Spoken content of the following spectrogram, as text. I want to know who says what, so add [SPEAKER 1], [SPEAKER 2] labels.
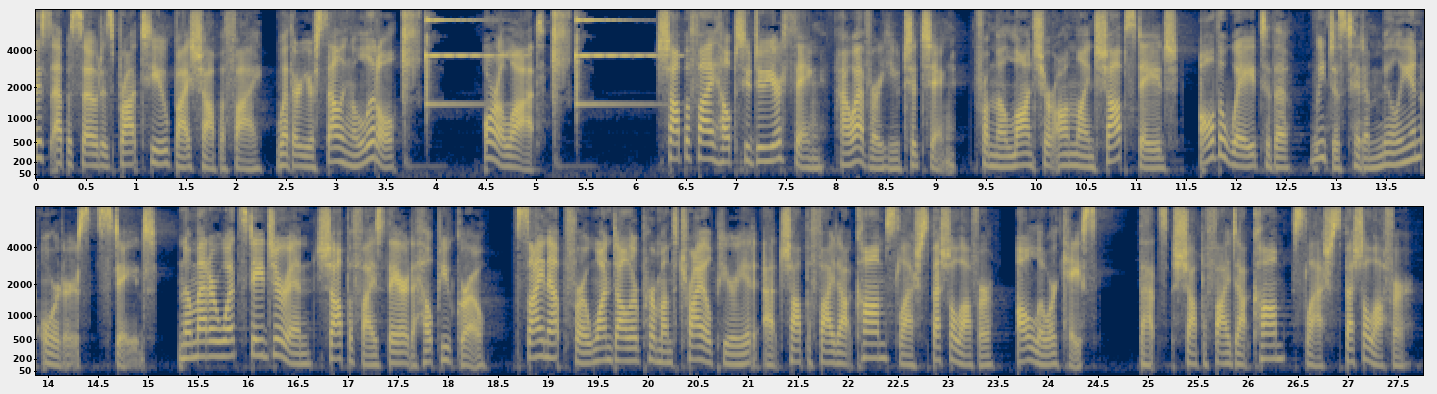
[SPEAKER 1] This episode is brought to you by Shopify. Whether you're selling a little or a lot, Shopify helps you do your thing, however you cha-ching. From the launch your online shop stage, all the way to the we just hit a million orders stage. No matter what stage you're in, Shopify's there to help you grow. Sign up for a $1 per month trial period at shopify.com slash special offer, all lowercase. That's shopify.com slash special offer.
